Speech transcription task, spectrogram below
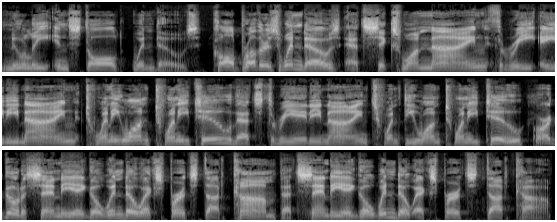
newly installed windows. Call Brothers Windows at 619 389 2122. That's 389 2122. Or go to San Diego Window Experts.com. That's San Diego Window Experts.com.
